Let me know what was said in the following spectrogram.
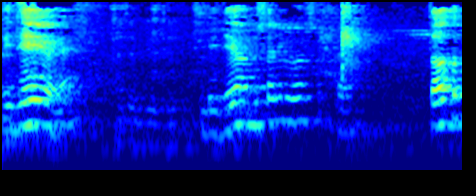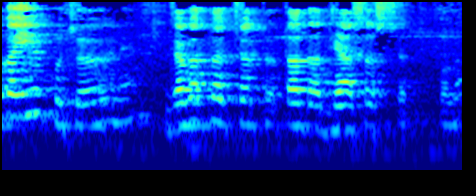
विधेय है। अच्छा विधेय। विधेय अनुसार ही हो सकता है। तद कहिए कुछ नहीं। जगत तद अध्यास बोला।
